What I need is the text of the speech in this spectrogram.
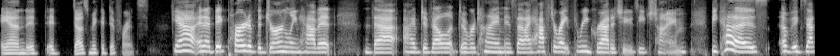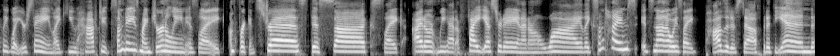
and it it does make a difference. Yeah, and a big part of the journaling habit that I've developed over time is that I have to write three gratitudes each time because of exactly what you're saying. Like, you have to, some days my journaling is like, I'm freaking stressed. This sucks. Like, I don't, we had a fight yesterday and I don't know why. Like, sometimes it's not always like positive stuff, but at the end,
